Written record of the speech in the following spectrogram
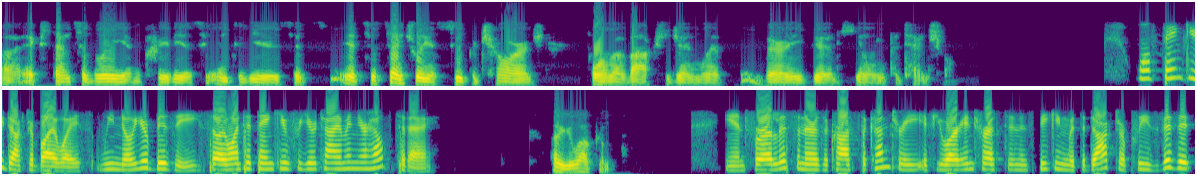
uh, extensively in previous interviews. It's it's essentially a supercharged form of oxygen with very good healing potential. Well, thank you, Dr. Bleiweiss. We know you're busy, so I want to thank you for your time and your help today. Oh, you're welcome. And for our listeners across the country, if you are interested in speaking with the doctor, please visit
